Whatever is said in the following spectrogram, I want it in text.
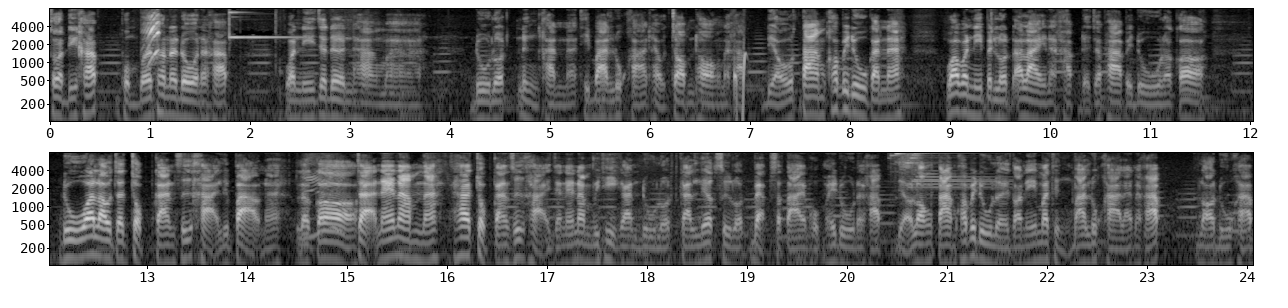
สวัสดีครับ ผมเบิร์ตทอร์นาโดนะครับ วันนี้จะเดินทางมาดูรถหนึ่งคันนะ ที่บ้านลูกค้าแถวจอมทองนะครับ เดี๋ยวตามเข้าไปดูกันนะ ว่าวันนี้เป็นรถอะไรนะครับ เดี๋ยวจะพาไปดูแล้วก็ดูว่าเราจะจบการซื้อขายหรือเปล่านะ แล้วก็จะแนะนำนะ ถ้าจบการซื้อขายจะแนะนำวิธีการดูรถการเลือกซื้อรถแบบสไตล์ผมให้ดูนะครับ เดี๋ยวลองตามเข้าไปดูเลยตอนนี้มาถึงบ้านลูกค้าแล้วนะครับ รอดูครับ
